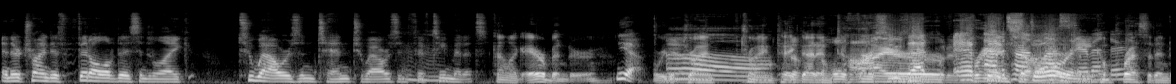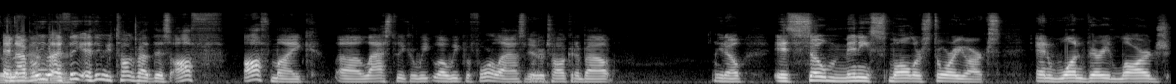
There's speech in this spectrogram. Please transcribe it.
and they're trying to fit all of this into like two hours and 10 two hours and 15 minutes. Kind of like Airbender, yeah. Where you try and try and take The- that the entire That put it in. epic franchise story. and compress it into. and an i believe i think i think we talked about this off off mic uh, last week or week well week before last we were talking about you know is so many smaller story arcs and one very large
